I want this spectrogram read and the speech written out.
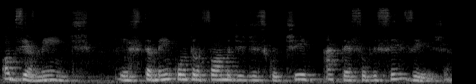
Obviamente, eles também encontram forma de discutir até sobre cerveja.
